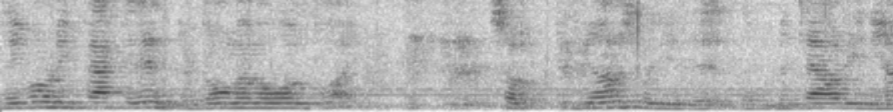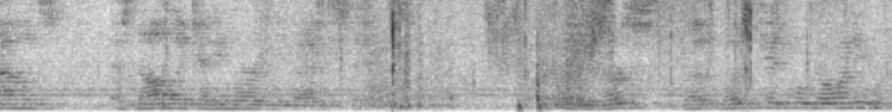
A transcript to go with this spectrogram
they've already packed it in, they're going on a long flight. So, to be honest with you, the, the mentality in the islands is not like anywhere in the United States. I mean, those, those those kids will go anywhere.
